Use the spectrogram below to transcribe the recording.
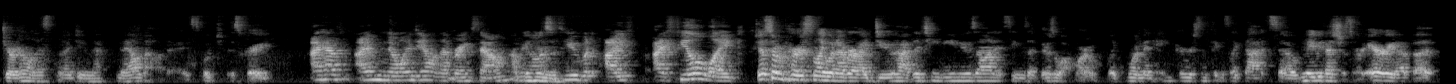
journalists than I do male nowadays, which is great. I have I have no idea how that breaks down. I'll be honest Mhm. with you, but I I feel like Just from personally, whenever I do have the TV news on, it seems like there's a lot more like women anchors and things like that. So maybe that's just our area, but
